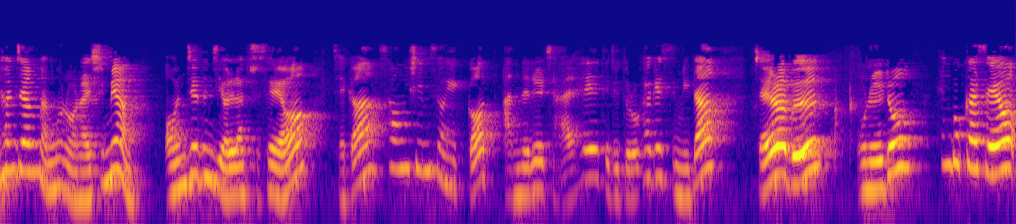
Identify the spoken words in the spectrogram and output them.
현장 방문 원하시면 언제든지 연락 주세요. 제가 성심성의껏 안내를 잘 해드리도록 하겠습니다. 자, 여러분 오늘도 행복하세요.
